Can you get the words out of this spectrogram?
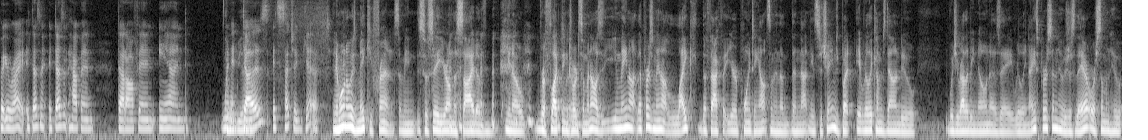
but you're right. It doesn't it doesn't happen that often and when it yeah. does, it's such a gift. And it won't always make you friends. I mean, so say you're on the side of, you know, reflecting towards someone else, you may not, that person may not like the fact that you're pointing out something that then that needs to change, but it really comes down to would you rather be known as a really nice person who was just there or someone who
